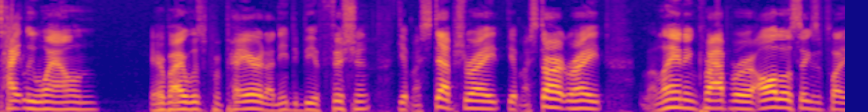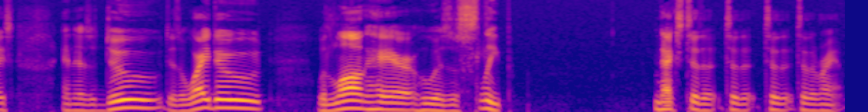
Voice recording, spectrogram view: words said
tightly wound. Everybody was prepared. I need to be efficient, get my steps right, get my start right, my landing proper, all those things in place. And there's a dude, there's a white dude with long hair who is asleep next to the to the to the to the ramp.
